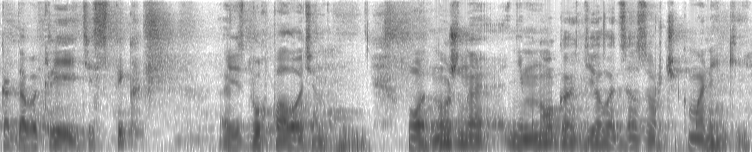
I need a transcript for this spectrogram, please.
когда вы клеите стык из двух полотен, вот, нужно немного делать зазорчик маленький.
